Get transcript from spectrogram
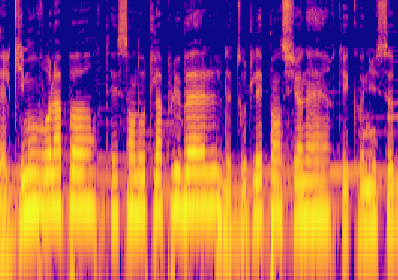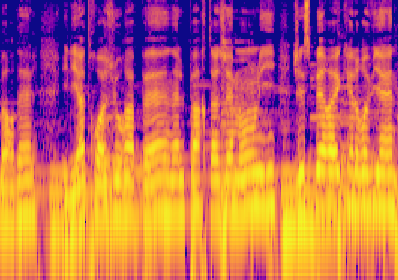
Celle qui m'ouvre la porte est sans doute la plus belle de toutes les pensionnaires qu'ait connu ce bordel. Il y a trois jours à peine, elle partageait mon lit. J'espérais qu'elle revienne,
